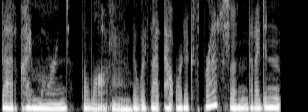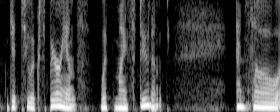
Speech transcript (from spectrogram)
that I mourned the loss. Hmm. There was that outward expression that I didn't get to experience with my student. And so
